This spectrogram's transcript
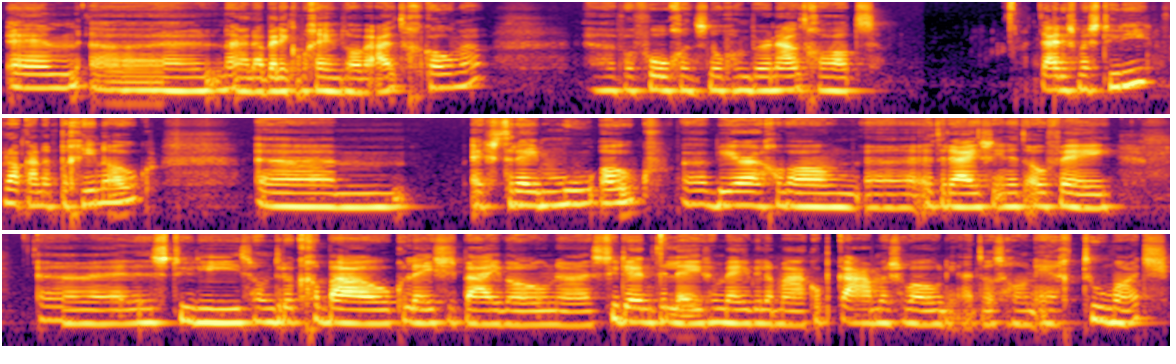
En uh, nou ja, daar ben ik op een gegeven moment wel weer uitgekomen. Uh, vervolgens nog een burn-out gehad tijdens mijn studie, vlak aan het begin ook. Um, extreem moe ook. weer gewoon het reizen in het OV. De studie, zo'n druk gebouw, colleges bijwonen, studentenleven mee willen maken, op kamers wonen. Ja, het was gewoon echt too much.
